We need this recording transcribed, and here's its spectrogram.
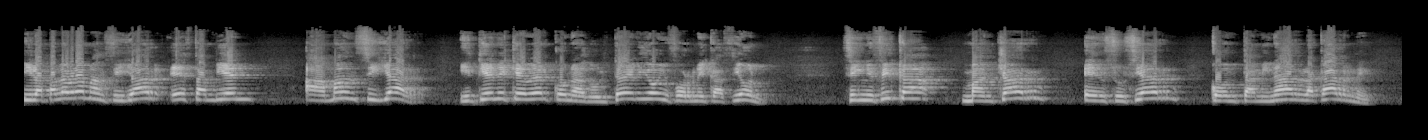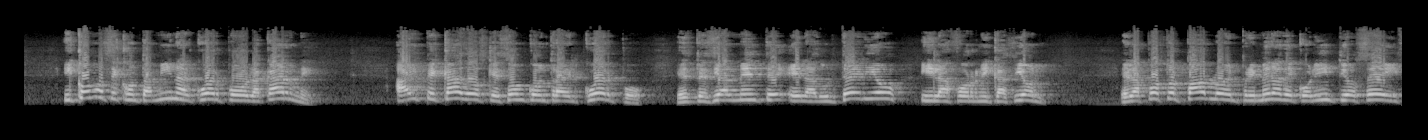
y la palabra mancillar es también amancillar y tiene que ver con adulterio y fornicación. Significa manchar, ensuciar, contaminar la carne. ¿Y cómo se contamina el cuerpo o la carne? Hay pecados que son contra el cuerpo, especialmente el adulterio y la fornicación. El apóstol Pablo en 1 de Corintios 6,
